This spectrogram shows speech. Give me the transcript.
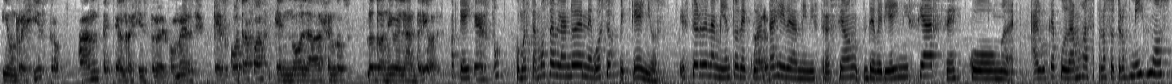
y un registro ante el registro de comercio, que es otra fase que no la hacen los, los dos niveles anteriores. Ok. Esto, Como estamos hablando de negocios pequeños, este ordenamiento de cuentas Claro. y de administración debería iniciarse con algo que podamos hacer nosotros mismos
